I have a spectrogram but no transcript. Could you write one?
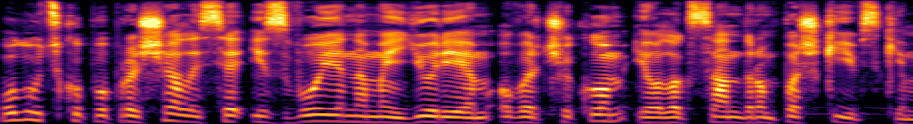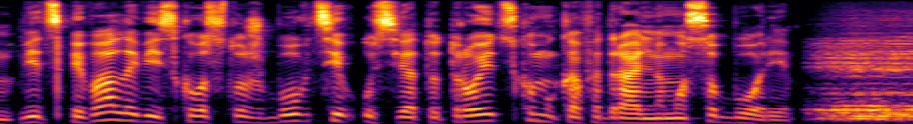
У Луцьку попрощалися із воїнами Юрієм Оверчуком і Олександром Пашківським. Відспівали військовослужбовців у Свято-Троїцькому кафедральному соборі. –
